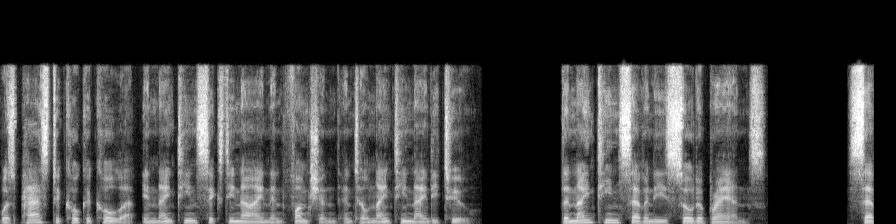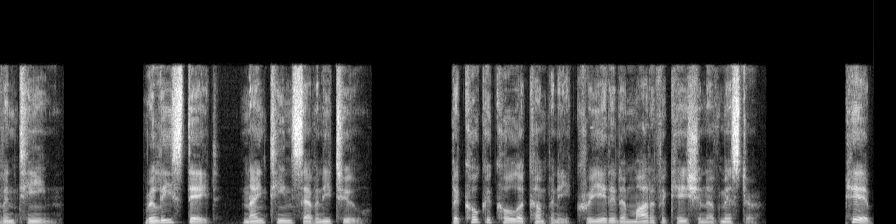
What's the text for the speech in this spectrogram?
was passed to Coca-Cola in 1969 and functioned until 1992. The 1970s soda brands. 17. Release date, 1972 the Coca-Cola Company created a modification of Mr. Pibb,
